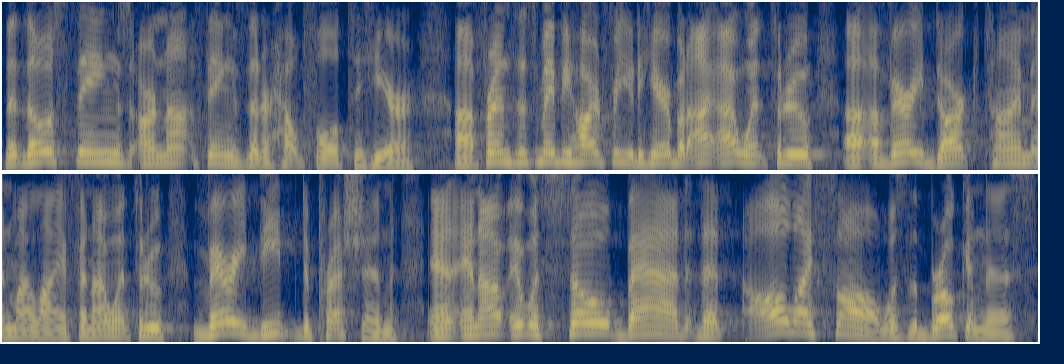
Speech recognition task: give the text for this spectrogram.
that those things are not things that are helpful to hear. Uh, friends, this may be hard for you to hear, but I, I went through a, a, very dark time in my life, and I went through very deep depression. And, and I, it was so bad that all I saw was the brokenness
